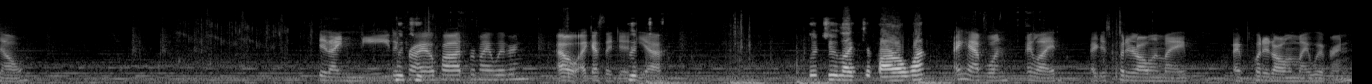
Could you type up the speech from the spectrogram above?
no. Did I need a Would you- cryopod for my wyvern? Oh, I guess I did, Would- yeah. Would you like to borrow one? I have one. I lied. I just put it all in my... I put it all in my wyvern.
